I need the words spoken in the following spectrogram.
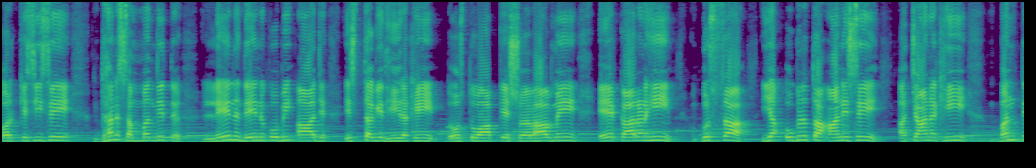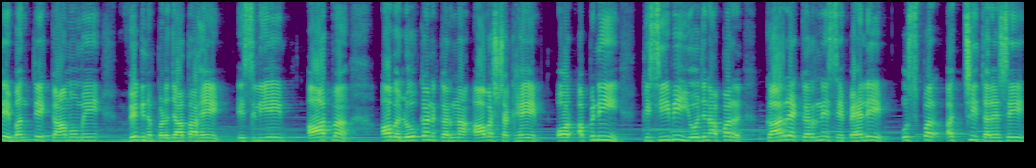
और किसी से धन संबंधित लेन देन को भी आज स्थगित ही रखें। दोस्तों, आपके स्वभाव में एक कारण ही गुस्सा या उग्रता आने से अचानक ही बनते बनते कामों में विघ्न पड़ जाता है। इसलिए आत्म अवलोकन करना आवश्यक है। और अपनी किसी भी योजना पर कार्य करने से पहले उस पर अच्छी तरह से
